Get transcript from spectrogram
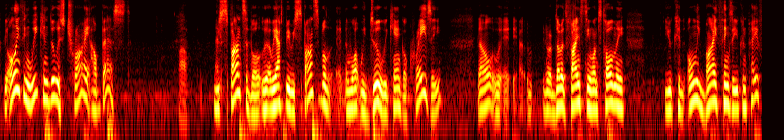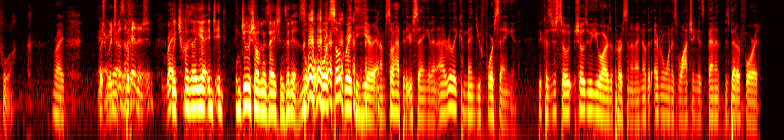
The only thing we can do is try our best. Wow. Responsible. we- We have to be responsible in what we do. We can't go crazy. You know, uh, you know, David Feinstein once told me, "You can only buy things that you can pay for." Right. which, which was a but- chiddush. Right. Which was a yeah. It, it, in Jewish organizations, it is. but, but what's so great to hear, and I'm so happy that you're saying it, and I really commend you for saying it because it just so shows who you are as a person, and I know that everyone is watching is bene- is better for it.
